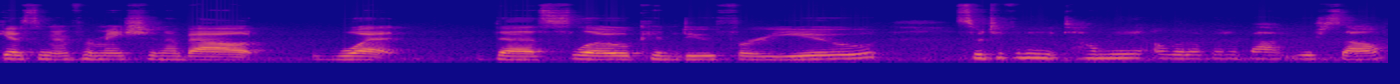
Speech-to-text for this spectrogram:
give some information about what the SLO can do for you. So, Tiffany, tell me a little bit about yourself.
